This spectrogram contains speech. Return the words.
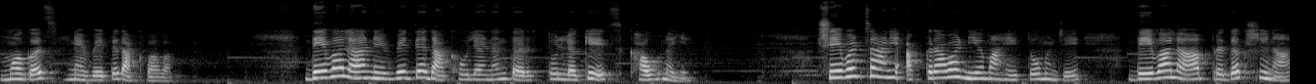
मगच नैवेद्य दाखवावा. देवाला नैवेद्य दाखवल्यानंतर तो लगेच खाऊ नये. शेवटचा आणि अकरावा नियम आहे तो म्हणजे देवाला प्रदक्षिणा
